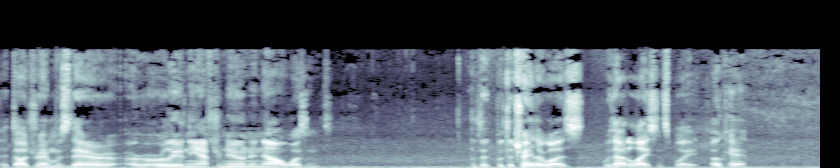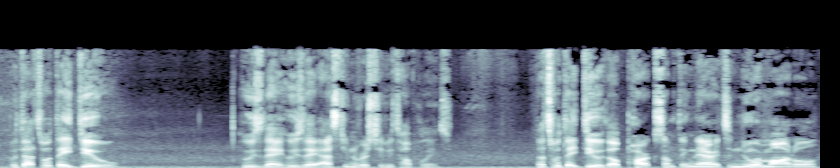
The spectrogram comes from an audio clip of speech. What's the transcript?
That Dodge Ram was there earlier in the afternoon, and now it wasn't. But the, but the trailer was without a license plate. Okay. But that's what they do. Who's they? Who's they? Ask the University of Utah Police. That's what they do. They'll park something there. It's a newer model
